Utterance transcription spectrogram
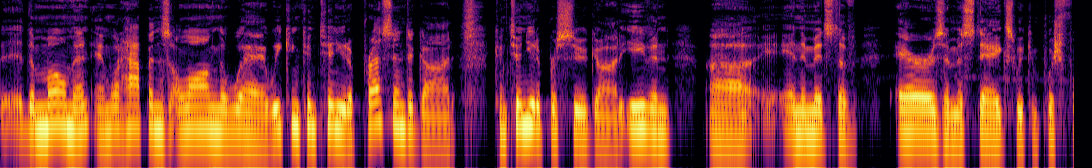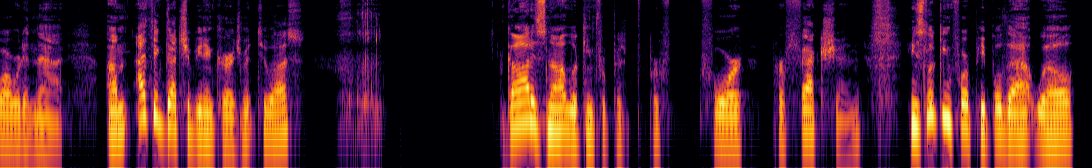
uh, the moment and what happens along the way, we can continue to press into God, continue to pursue God, even uh, in the midst of errors and mistakes. We can push forward in that. Um, I think that should be an encouragement to us. God is not looking for for perfection; He's looking for people that will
